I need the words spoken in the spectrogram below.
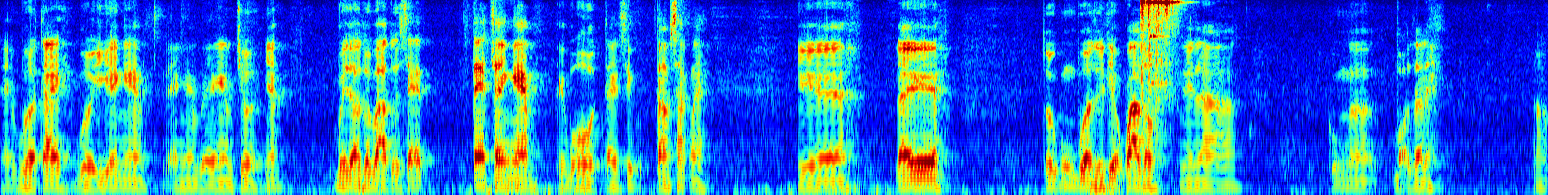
đấy, vừa tay vừa ý anh em để anh em về anh em chơi nhé bây giờ tôi vào tôi sẽ test cho anh em cái bộ hột tài xỉu tam sắc này. Thì ờ, đây tôi cũng vừa giới thiệu qua rồi nên là cũng ờ, bỏ ra đây. Đó.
